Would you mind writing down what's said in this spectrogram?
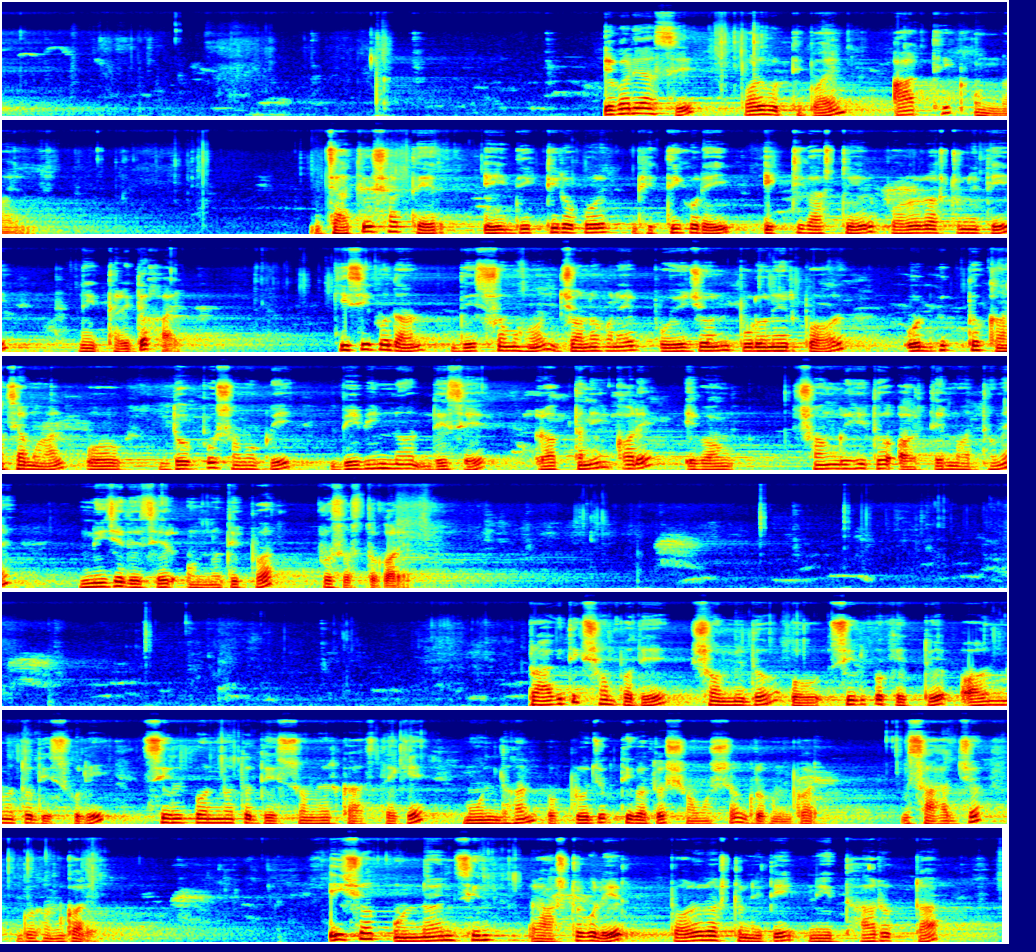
এবারে আসি পরবর্তী পয়েন্ট আর্থিক উন্নয়ন। জাতীয় স্বার্থের এই দিকটির ওপর ভিত্তি করেই একটি রাষ্ট্রের পররাষ্ট্রনীতি নির্ধারিত হয়। কৃষিপ্রধান দেশসমূহ জনগণের প্রয়োজন পূরণের পর উদ্বৃত্ত কাঁচামাল ও দ্রব্য সামগ্রী বিভিন্ন দেশে রপ্তানি করে এবং সংগৃহীত অর্থের মাধ্যমে নিজে দেশের উন্নতির পথ প্রশস্ত করে। প্রাকৃতিক সম্পদে সমৃদ্ধ ও শিল্পক্ষেত্রে অনুন্নত দেশগুলি শিল্পোন্নত দেশসমূহের কাছ থেকে মূলধন ও প্রযুক্তিগত সমস্যা গ্রহণ করে, সাহায্য গ্রহণ করে। এইসব উন্নয়নশীল রাষ্ট্রগুলির পররাষ্ট্রনীতি নির্ধারকরা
